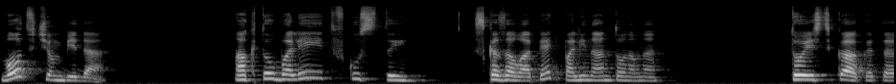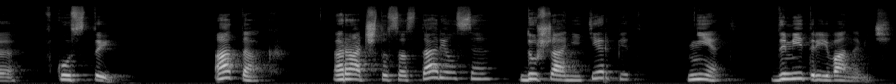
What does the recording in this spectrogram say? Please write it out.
Вот в чем беда. «А кто болеет в кусты?» — сказала опять Полина Антоновна. «То есть как это в кусты?» «А так, Рад, что состарился, душа не терпит. Нет, Дмитрий Иванович,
